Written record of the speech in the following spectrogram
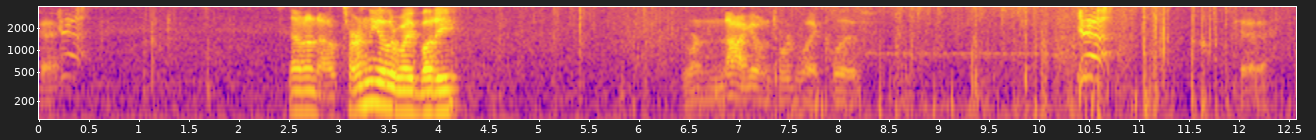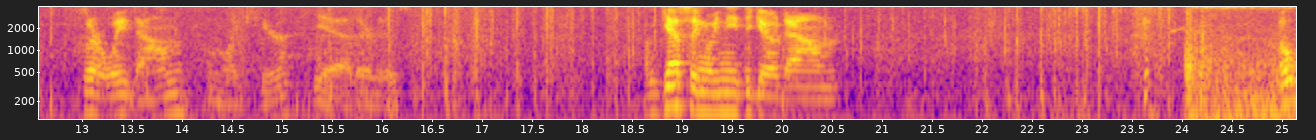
Okay. No, no, no. Turn the other way, buddy. Not going towards that cliff. Yeah. Okay. Is there a way down from like here? Yeah, there it is. I'm guessing we need to go down. Oh.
